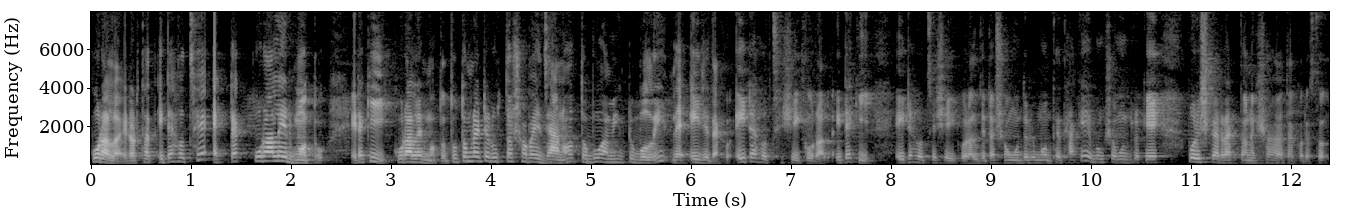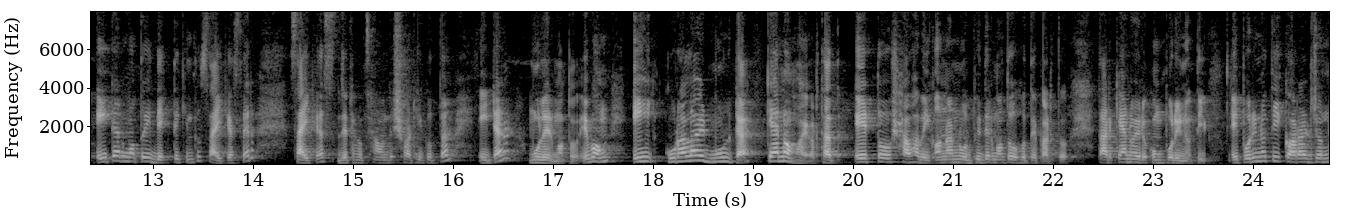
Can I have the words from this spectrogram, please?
কোরালয়েড অর্থাৎ এটা হচ্ছে একটা কোরালের মতো। এটা কি? কোরালের মতো। তো তোমরা এটার উত্তর সবাই জানো। তবু আমি একটু বলি এই যে দেখো এটা হচ্ছে সেই কোরাল। এটা কি? এটা হচ্ছে সেই কোরাল যেটা সমুদ্রের মধ্যে থাকে এবং সমুদ্রকে পরিষ্কার রাখতে অনেক সহায়তা করে। তো এইটার মতোই দেখতে কিন্তু সাইকাসের সাইকাস যেটা হচ্ছে আমাদের সঠিক উত্তর এইটার মূলের মতো। এবং এই কোরালয়েড মূলটা কেন হয়? অর্থাৎ এর তো স্বাভাবিক, অন্যান্য উদ্ভিদের মতো হতে পারতো। তার কেন এরকম পরিণতি? এই পরিণতি করার জন্য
